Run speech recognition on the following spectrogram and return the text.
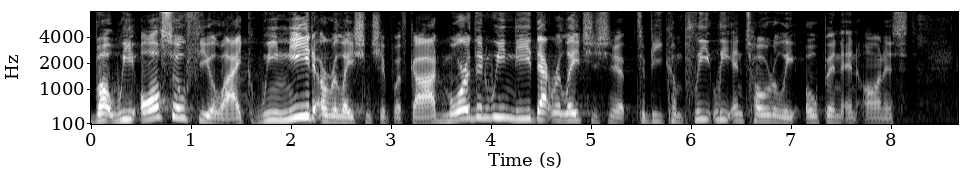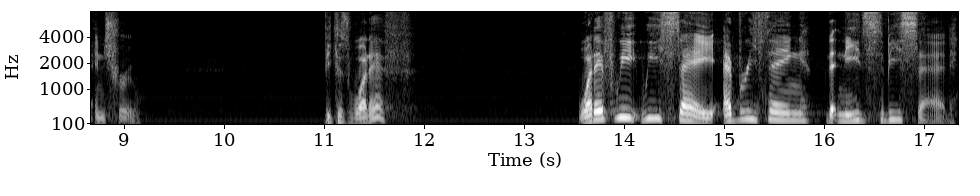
But we also feel like we need a relationship with God more than we need that relationship to be completely and totally open and honest and true. Because what if? What if we, we say everything that needs to be said,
